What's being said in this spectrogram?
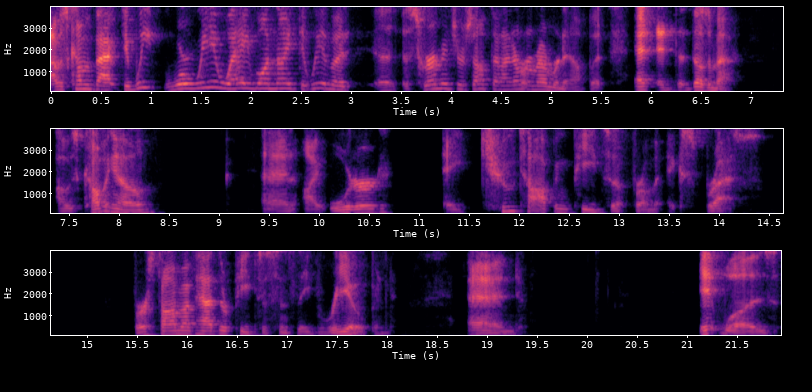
I was coming back. Did we were we away one night? Did we have a, a, a scrimmage or something? I don't remember now, but and it, it doesn't matter. I was coming home, and I ordered a two topping pizza from Express. First time I've had their pizza since they've reopened, and it was.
